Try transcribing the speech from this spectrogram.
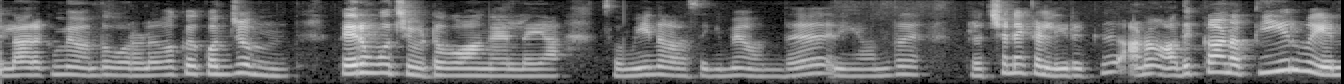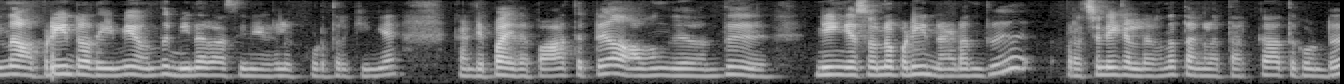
எல்லாருக்குமே வந்து ஓரளவுக்கு கொஞ்சம் பெருமூச்சு விட்டுக்குவாங்க இல்லையா? ஸோ மீனராசிக்குமே வந்து நீங்கள் வந்து பிரச்சனைகள் இருக்குது ஆனால் அதுக்கான தீர்வு என்ன அப்படின்றதையுமே வந்து மீனராசினியர்களுக்கு கொடுத்துருக்கீங்க. கண்டிப்பாக இதை பார்த்துட்டு அவங்க வந்து நீங்கள் சொன்னபடி நடந்து பிரச்சனைகள்ல இருந்து தங்களை தற்காத்து கொண்டு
